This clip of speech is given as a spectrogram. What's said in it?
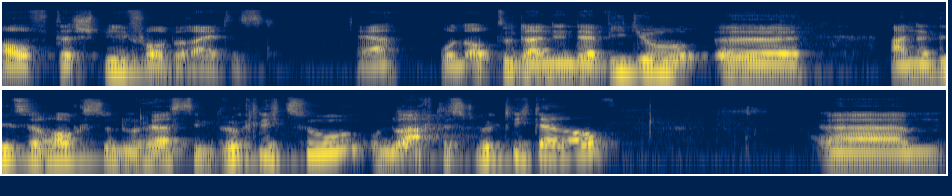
auf das Spiel vorbereitest. Ja? Und ob du dann in der Videoanalyse äh, hockst und du hörst ihm wirklich zu und du achtest wirklich darauf. Ähm,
